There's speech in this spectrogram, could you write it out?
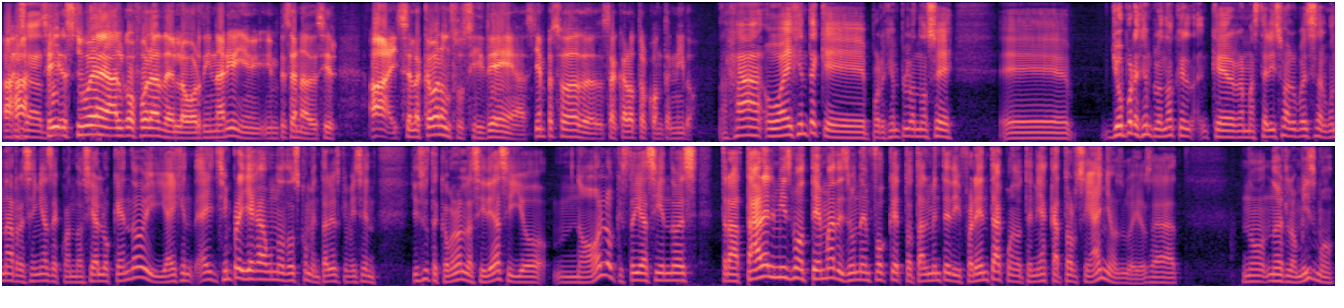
Ajá, O sea- sí, estuve algo fuera de lo ordinario y, y empiezan a decir, ay, se le acabaron sus ideas, ya empezó a sacar otro contenido. Ajá, o hay gente que, por ejemplo, no sé, eh, yo por ejemplo, ¿no? Que, remasterizo a veces algunas reseñas de cuando hacía Loquendo y hay gente, siempre llega uno o dos comentarios que me dicen, ¿y eso te acabaron las ideas? Y yo, no, lo que estoy haciendo es tratar el mismo tema desde un enfoque totalmente diferente a cuando tenía 14 años, güey, o sea, no, no es lo mismo.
